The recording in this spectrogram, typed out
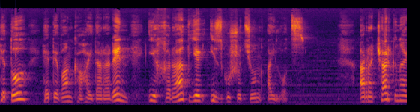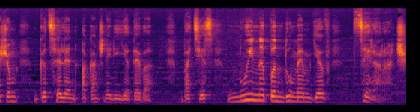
հետո հետևանքը հայտարարեն ի խրատ եւ իզգուշություն այլոց։ Առաջարկն այժմ գցել են ականջների ետևը, բայց ես նույնը պնդում եմ եւ ձեր առաջ։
